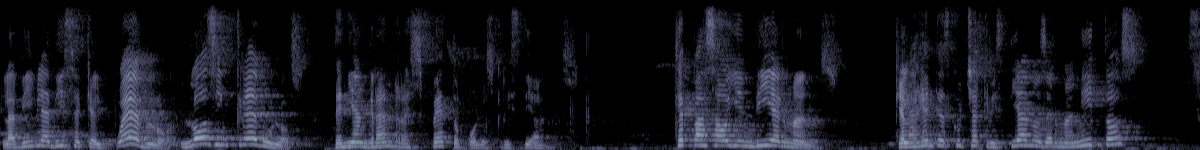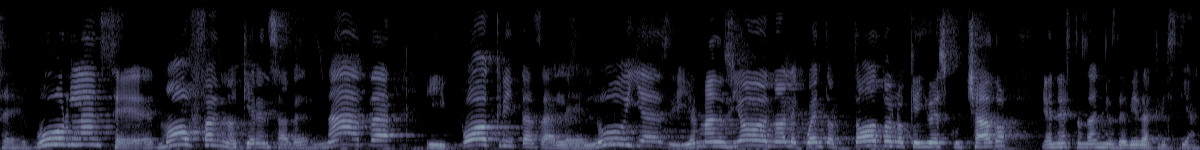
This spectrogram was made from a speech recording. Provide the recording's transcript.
la Biblia dice que el pueblo, los incrédulos, tenían gran respeto por los cristianos. ¿Qué pasa hoy en día, hermanos? Que la gente escucha cristianos, hermanitos, se burlan, se mofan, no quieren saber nada, hipócritas, aleluyas. Y hermanos, yo no le cuento todo lo que yo he escuchado en estos años de vida cristiana.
